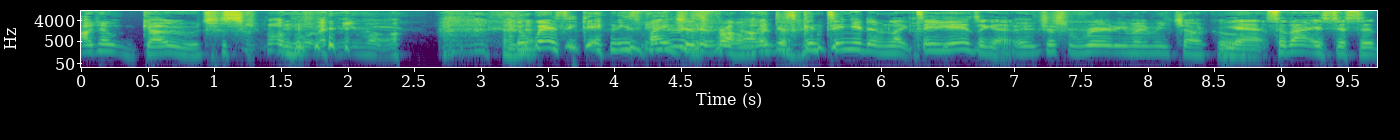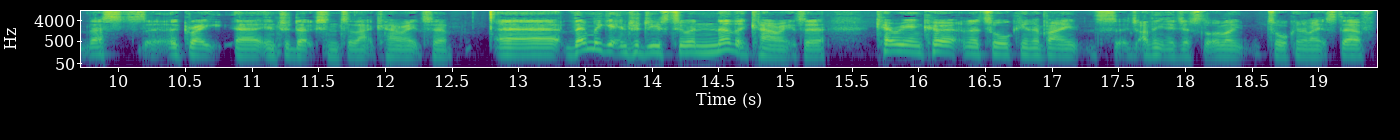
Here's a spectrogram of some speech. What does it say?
I don't go to school anymore. Where's he getting these vouchers from? I They discontinued them like two years ago. It just really made me chuckle. Yeah, so that is just a, that's a great uh, introduction to that character. Uh, then we get introduced to another character. Kerry and Curtin are talking about. I think they're just sort of like talking about stuff.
